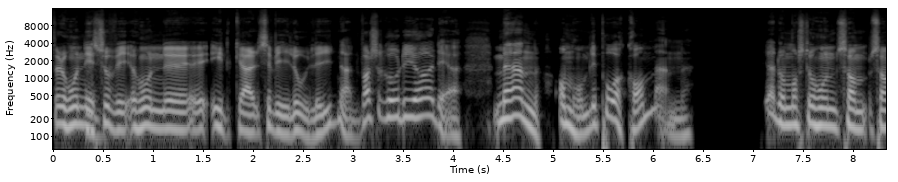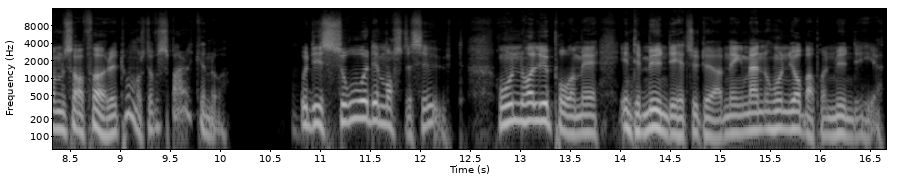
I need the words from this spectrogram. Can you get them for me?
För hon, är mm. hon eh, idkar civil olydnad. Varsågod och gör det. Men om hon blir påkommen, ja då måste hon, som, som sa förut, hon måste få sparken då. Och det är så det måste se ut. Hon håller ju på med, inte myndighetsutövning, men hon jobbar på en myndighet.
